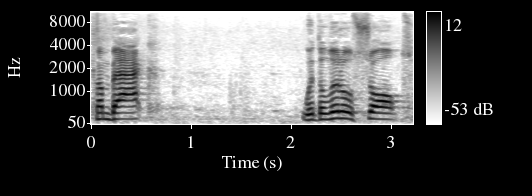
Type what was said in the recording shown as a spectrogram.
come back with a little salt.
